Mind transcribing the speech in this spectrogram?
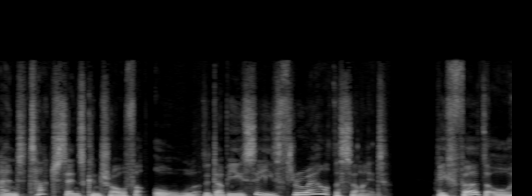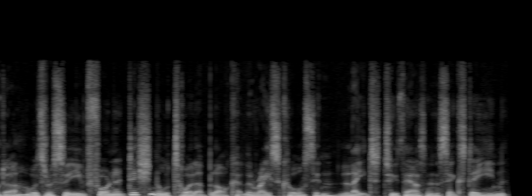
and touch sense control for all the WCs throughout the site. A further order was received for an additional toilet block at the racecourse in late 2016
